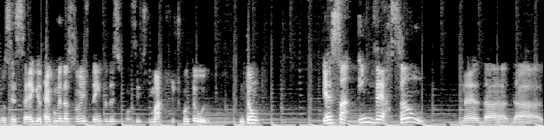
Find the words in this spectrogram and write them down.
Você segue as recomendações dentro desse conceito de marketing de conteúdo. Então, essa inversão né, da, da,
